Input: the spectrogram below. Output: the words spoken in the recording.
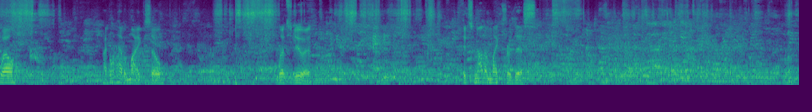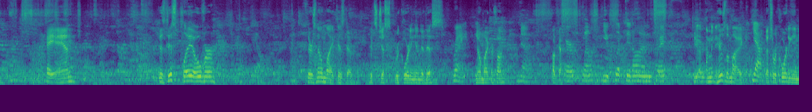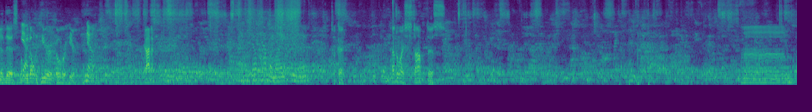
Well, I don't have a mic, so let's do it. It's not a mic for this. Hey, Ann, does this play over? There's no mic, is there? It's just recording into this? Right. No microphone? No. Okay. Or, well, you clipped it on, right? Yeah, I mean, here's the mic. Yeah. That's recording into this, but Yeah. we don't hear it over here. No. Got it. I don't have a mic, you know. It's okay. How do I stop this? Um,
